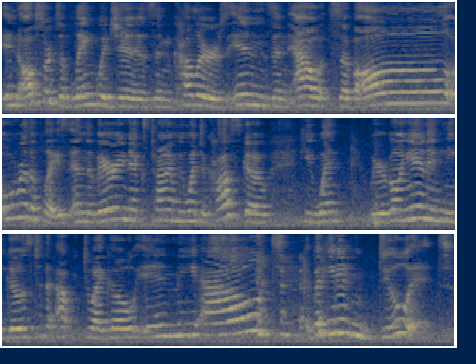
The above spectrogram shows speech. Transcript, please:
in all sorts of languages and colors, ins and outs of all over the place. And the very next time we went to Costco, he went, we were going in and he goes to the out. Do I go in the out? but he didn't do it.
